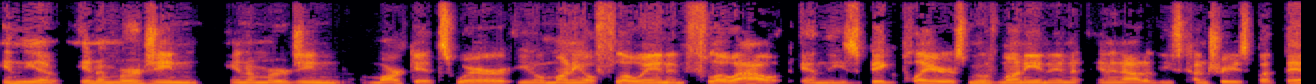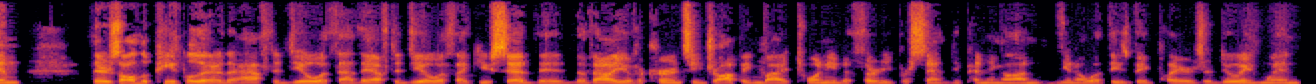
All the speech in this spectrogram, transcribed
in the in emerging in emerging markets where you know money will flow in and flow out and these big players move money in in, in and out of these countries but then there's all the people there that have to deal with that. They have to deal with, like you said, the the value of a currency dropping by 20 to 30 percent, depending on you know what these big players are doing. When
